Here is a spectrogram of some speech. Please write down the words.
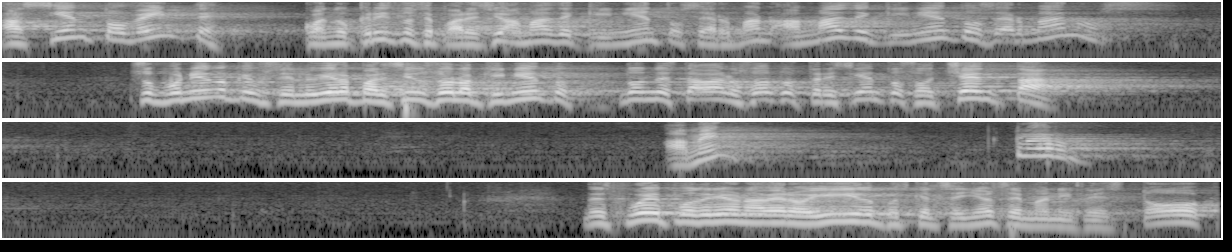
a 120, cuando Cristo se pareció a más de 500 hermanos, a más de 500 hermanos. Suponiendo que se le hubiera parecido solo a 500, ¿dónde estaban los otros 380? Amén. Claro. Después podrían haber oído pues que el Señor se manifestó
